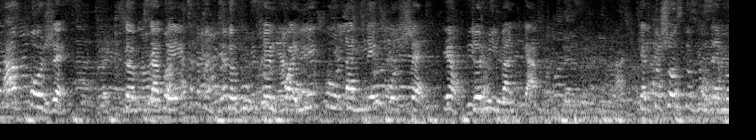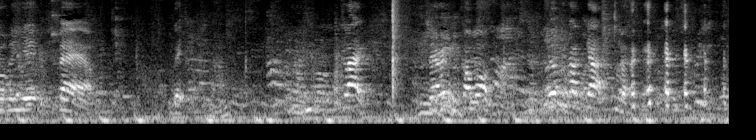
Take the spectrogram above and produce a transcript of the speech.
Un projet que vous avez, que vous prévoyez pour l'année prochaine, 2024 Quelque chose que vous aimeriez faire. Clive, Jerry, commence. 2024.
